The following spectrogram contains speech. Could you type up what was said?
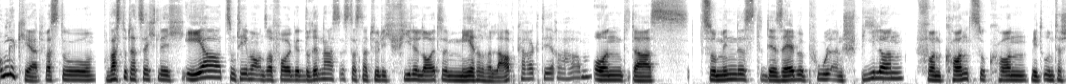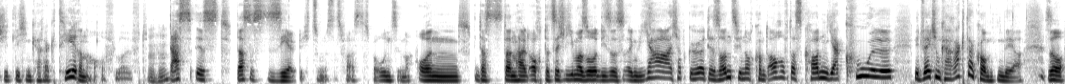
Umgekehrt, was du, was du tatsächlich eher zum Thema unserer Folge drin hast, ist, dass natürlich viele Leute mehrere LARP-Charaktere haben und dass zumindest derselbe Pool an Spielern von Con zu Con mit unterschiedlichen Charakteren aufläuft. Mhm. Das ist, das ist sehr üblich, zumindest war es das bei uns immer. Und das ist dann halt auch tatsächlich immer so dieses irgendwie, ja, ich habe gehört, der sonst wie noch kommt auch auf das Con, ja cool, mit welchem Charakter kommt denn der? So,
